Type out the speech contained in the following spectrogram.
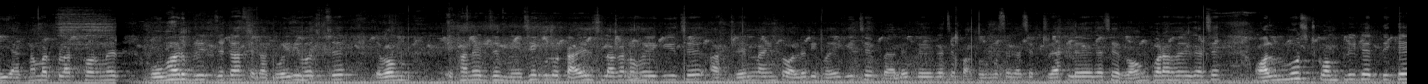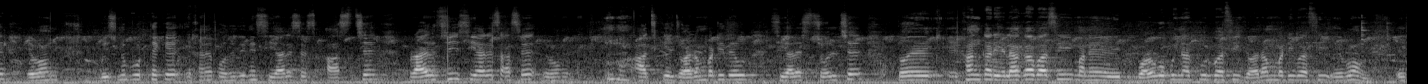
এই এক নম্বর প্ল্যাটফর্মের ওভারব্রিজ যেটা, সেটা তৈরি হচ্ছে এবং এখানের যে মেঝেগুলো, টাইলস লাগানো হয়ে গিয়েছে আর ট্রেন লাইন তো অলরেডি হয়ে গিয়েছে, ব্যালেট লেগে গেছে, পাথর বসে গেছে, ট্র্যাক লেগে গেছে, রং করা হয়ে গেছে অলমোস্ট কমপ্লিটের দিকে এবং বিষ্ণুপুর থেকে এখানে প্রতিদিনই সিআরএস আসছে। প্রায়শই সিআরএস আসে এবং আজকে জয়রামবাটিতেও সিআরএস চলছে। তো এখানকার এলাকাবাসী মানে বড় গোপীনাথপুরবাসী, জয়রামবাটিবাসী এবং এই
